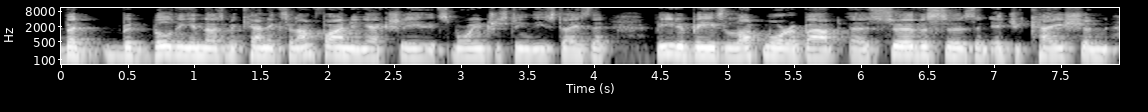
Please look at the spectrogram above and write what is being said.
but but building in those mechanics, and I'm finding actually it's more interesting these days that B2B is a lot more about uh, services and education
